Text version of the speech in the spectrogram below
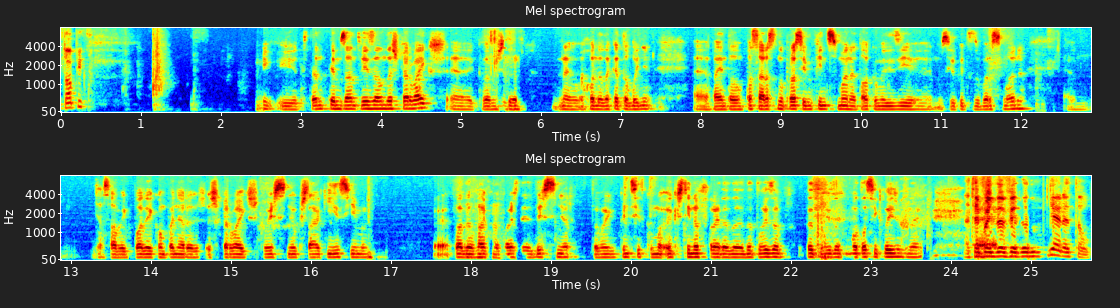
tópico. E, e portanto, temos a antevisão das Superbikes, uh, que vamos ter na Ronda da Catalunha. Uh, vai então passar-se no próximo fim de semana, tal como eu dizia, no circuito do Barcelona. Um, já sabem que podem acompanhar as, as Superbikes com este senhor que está aqui em cima. Uh, podem levar com a voz de, deste senhor, também conhecido como a Cristina Ferreira da, da televisão, da televisão de motociclismo. Né? Até veio da venda do Pinheiro, então.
